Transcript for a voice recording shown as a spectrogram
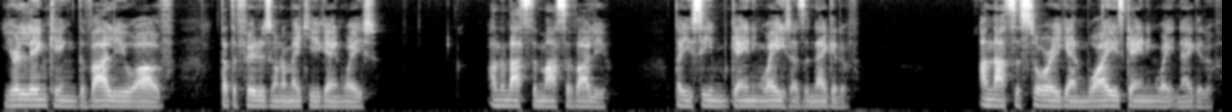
You're linking the value of that the food is going to make you gain weight. And then that's the massive value that you see gaining weight as a negative. And that's the story again. Why is gaining weight negative?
